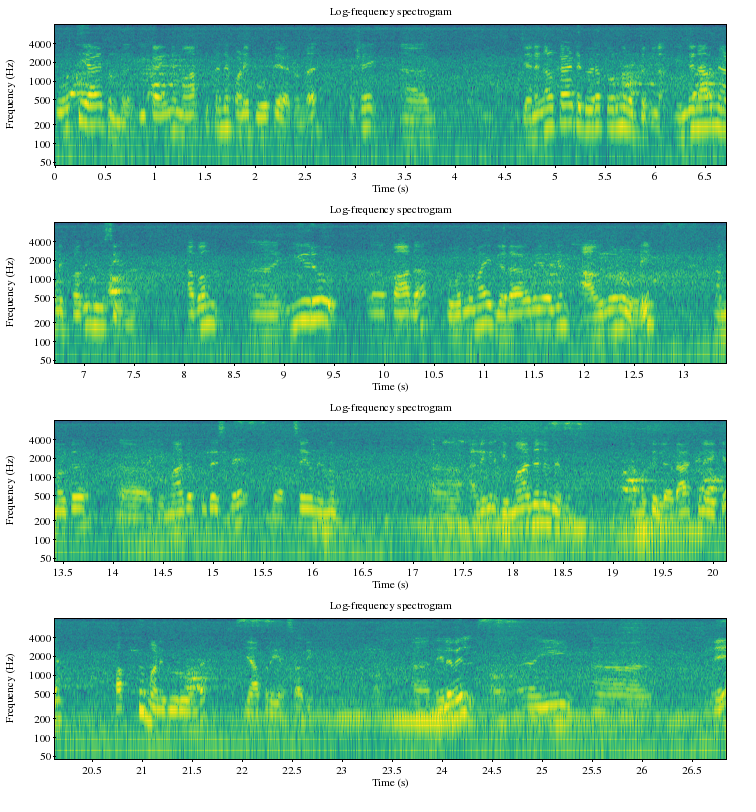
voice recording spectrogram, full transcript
പൂർത്തിയായിട്ടുണ്ട്. ഈ കഴിഞ്ഞ മാർച്ചിൽ തന്നെ പണി പൂർത്തിയായിട്ടുണ്ട്. പക്ഷേ ജനങ്ങൾക്കായിട്ട് ഇതുവരെ തുറന്നു കൊടുത്തിട്ടില്ല. ഇന്ത്യൻ ആർമിയാണ് ഇപ്പോൾ അത് യൂസ് ചെയ്യുന്നത്. അപ്പം ഈ ഒരു പാത പൂർണമായി ഗതാഗതയോഗ്യം ആകുന്നതോടുകൂടി നമ്മൾക്ക് ഹിമാചൽ പ്രദേശിലെ ദർച്ചയിൽ നിന്നും അല്ലെങ്കിൽ ഹിമാചലിൽ നിന്നും നമുക്ക് ലഡാക്കിലേക്ക് പത്ത് മണിക്കൂർ കൊണ്ട് യാത്ര ചെയ്യാൻ സാധിക്കും. നിലവിൽ ഈ ലേ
